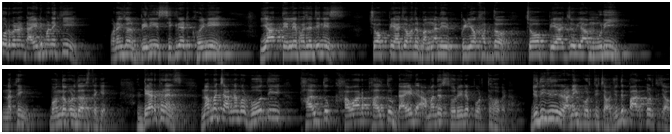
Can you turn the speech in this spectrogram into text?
করবে না ডায়েট মানে কি অনেকজন বিড়ি সিগারেট খৈনি ইয়া তেলে ভাজা জিনিস চপ পেঁয়াজু আমাদের বাঙালির প্রিয় খাদ্য চপ পেঁয়াজু ইয়া মুড়ি নাথিং বন্ধ করে দেওয়া থেকে ডেয়ার ফ্রেন্ডস নাম্বার চার নম্বর বহুতই ফালতু খাওয়ার ফালতু ডায়েট আমাদের শরীরে পড়তে হবে না যদি যদি রানিং করতে চাও যদি পার্ক করতে চাও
